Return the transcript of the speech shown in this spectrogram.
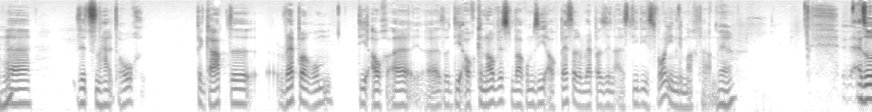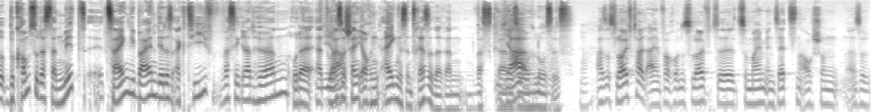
mhm. äh, sitzen halt hochbegabte Rapper rum, die auch, äh, also die auch genau wissen, warum sie auch bessere Rapper sind als die, die es vor ihnen gemacht haben. Ja. Also bekommst du das dann mit? Zeigen die beiden dir das aktiv, was sie gerade hören? Oder äh, du ja. hast wahrscheinlich auch ein eigenes Interesse daran, was gerade ja, so los ist. Also es läuft halt einfach und es läuft äh, zu meinem Entsetzen auch schon, also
